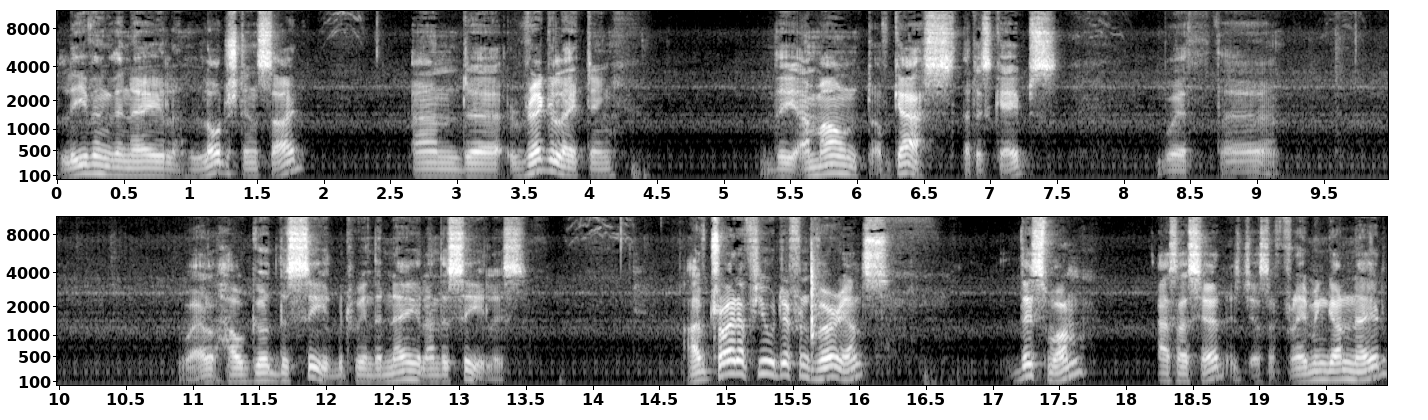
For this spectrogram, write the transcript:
leaving the nail lodged inside and uh, regulating the amount of gas that escapes with, uh, well, how good the seal between the nail and the seal is. I've tried a few different variants. This one, as I said, is just a framing gun nail.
